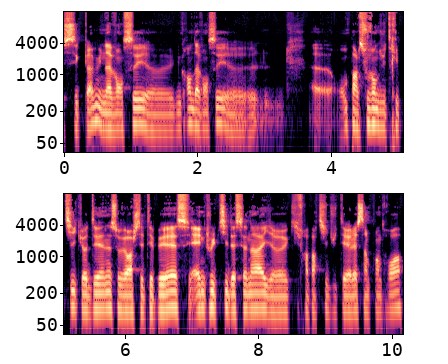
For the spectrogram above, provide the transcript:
c'est quand même une avancée, une grande avancée. on parle souvent du triptyque DNS over HTTPS, encrypted SNI qui fera partie du TLS 1.3.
